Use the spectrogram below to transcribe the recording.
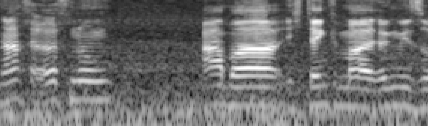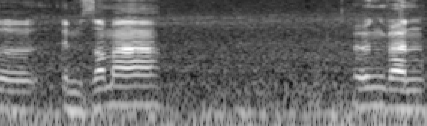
nach Eröffnung, aber ich denke mal, irgendwie so im Sommer irgendwann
